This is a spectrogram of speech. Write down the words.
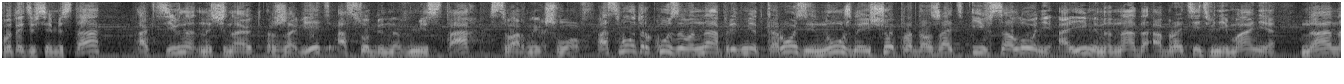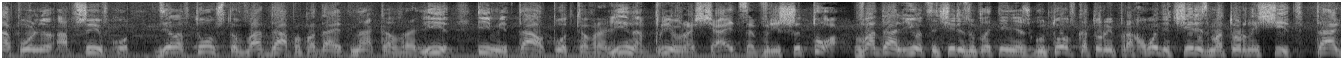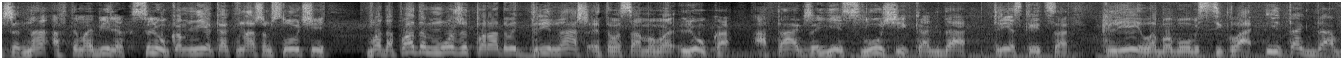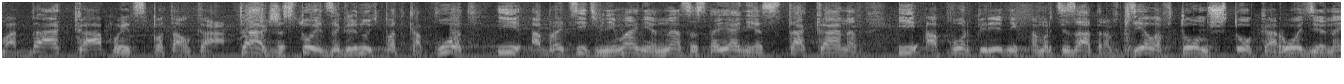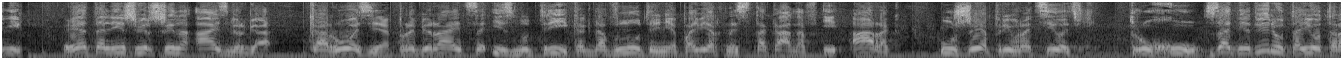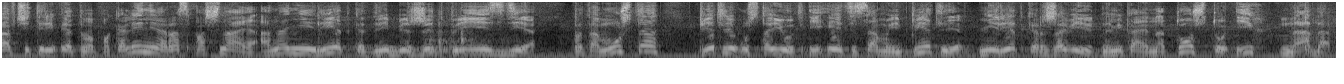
вот эти все места активно начинают ржаветь, особенно в местах сварных швов. Осмотр кузова на предмет коррозии нужно еще продолжать и в салоне, а именно надо обратить внимание на напольную обшивку. Дело в том, что вода попадает на ковролин, и металл под ковролином превращается в решето. Вода льется через уплотнение жгутов, которые проходят через моторный щит. Также на автомобилях с люком, не как в нашем случае, Водопадом может порадовать дренаж этого самого люка. А также есть случаи, когда трескается клей лобового стекла, и тогда вода капает с потолка. Также стоит заглянуть под капот и обратить внимание на состояние стаканов и опор передних амортизаторов. Дело в том, что коррозия на них – это лишь вершина айсберга – Коррозия пробирается изнутри, когда внутренняя поверхность стаканов и арок уже превратилась в труху. Задняя дверь у Toyota RAV4 этого поколения распашная. Она нередко дребезжит при езде, потому что петли устают. И эти самые петли нередко ржавеют, намекая на то, что их надо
